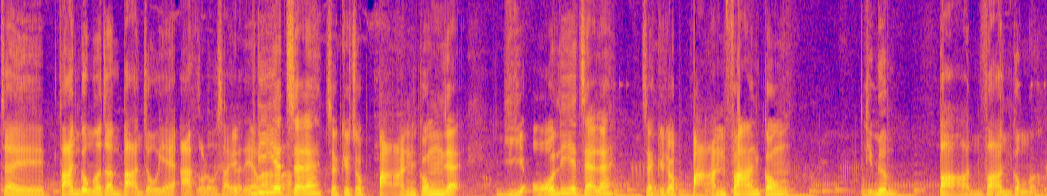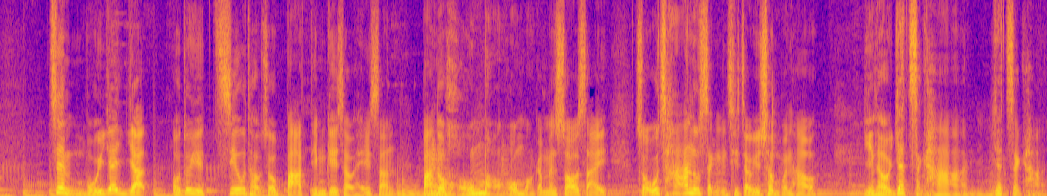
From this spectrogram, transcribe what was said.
即係翻工嗰陣扮做嘢，呃個老細嗰啲啊嘛呢一隻呢，就叫做辦公啫，而我呢一隻呢，就叫做扮翻工，點樣扮翻工啊？即係每一日我都要朝頭早八點幾就起身，扮到好忙好忙咁樣梳洗，早餐都食唔切就要出門口，然後一直行一直行，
